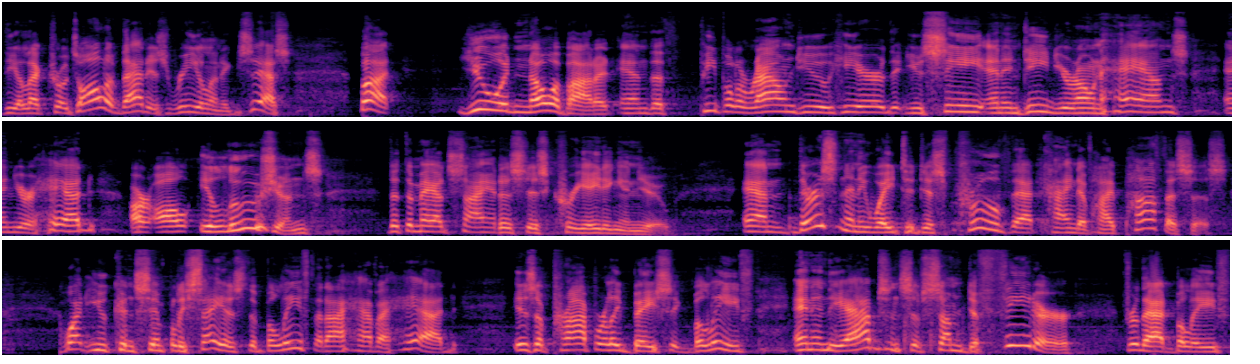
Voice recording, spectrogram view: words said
the electrodes, all of that is real and exists. But you wouldn't know about it, and the people around you here that you see, and indeed your own hands and your head, are all illusions that the mad scientist is creating in you. And there isn't any way to disprove that kind of hypothesis. What you can simply say is the belief that I have a head is a properly basic belief, and in the absence of some defeater for that belief,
